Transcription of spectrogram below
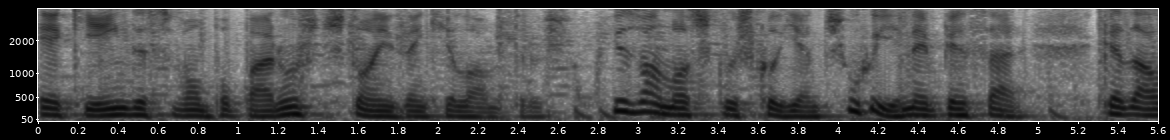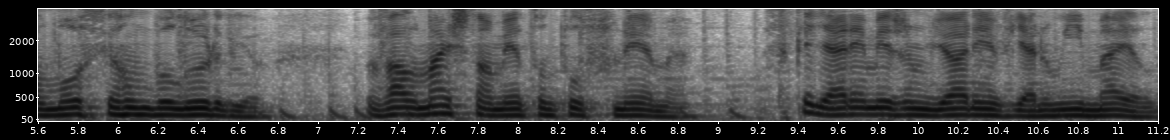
É que ainda se vão poupar uns tostões em quilómetros. E os almoços com os clientes? Ui, nem pensar. Cada almoço é um balúrdio. Vale mais somente um telefonema. Se calhar é mesmo melhor enviar um e-mail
